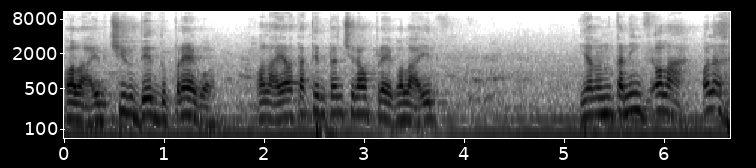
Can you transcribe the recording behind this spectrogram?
Olha lá, ele tira o dedo do prego, ó. Olha lá, ela está tentando tirar o prego, olha lá. Ele... E ela não está nem. Olha lá, olha.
